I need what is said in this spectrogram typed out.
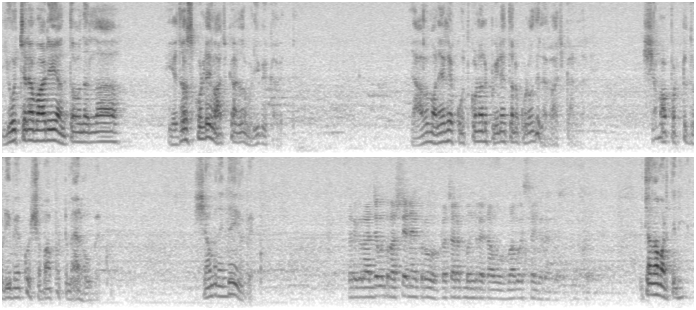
ಯೋಚನೆ ಮಾಡಿ ಅಂಥವನ್ನೆಲ್ಲ ಎದುರಿಸ್ಕೊಳ್ಳಿ ರಾಜಕಾರಣದ ಹೊಡಿಬೇಕಾಗುತ್ತೆ. ಯಾವ ಮನೆಯಲ್ಲೇ ಕೂತ್ಕೊಂಡ್ರೆ ಪೀಡೆತನ ಕೊಡೋದಿಲ್ಲ ರಾಜಕಾರಣದಲ್ಲಿ. ಶ್ರಮಪಟ್ಟು ದುಡಿಬೇಕು ಶ್ರಮಪಟ್ಟು ಮೇಲೆ ಹೋಗಬೇಕು. ಶ್ರಮದಿಂದ ಇರಬೇಕು. ರಾಜ್ಯ ಮತ್ತು ರಾಷ್ಟ್ರೀಯ ನಾಯಕರು ಪ್ರಚಾರಕ್ಕೆ ಬಂದರೆ ತಾವು ಭಾಗವಹಿಸ್ತಾ ಇದ್ದಾರೆ? ವಿಚಾರ ಮಾಡ್ತೀನಿ.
